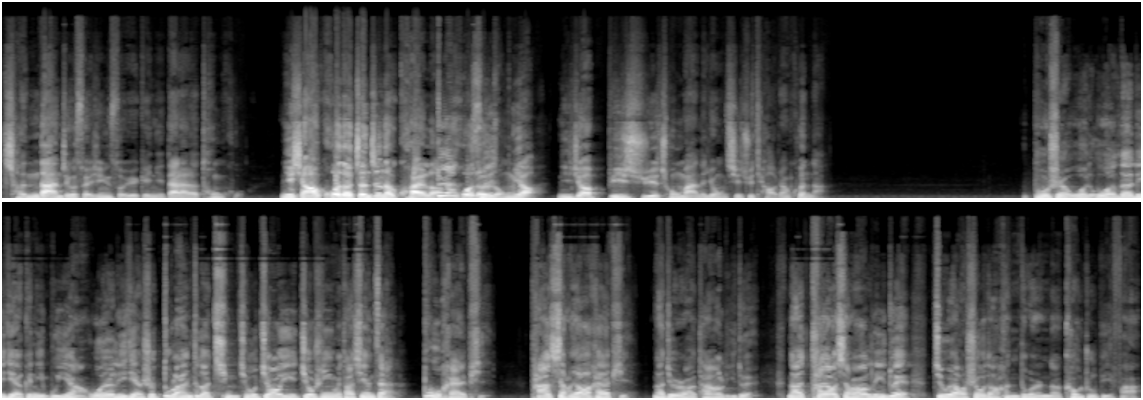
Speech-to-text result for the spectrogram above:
承担这个随心所欲给你带来的痛苦。你想要获得真正的快乐，获得荣耀，你就要必须充满了勇气去挑战困难。不是我我的理解跟你不一样，我的理解是杜兰特请求交易，就是因为他现在不 happy，他想要 happy，那就是说他要离队。那他要想要离队，就要受到很多人的口诛笔伐。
